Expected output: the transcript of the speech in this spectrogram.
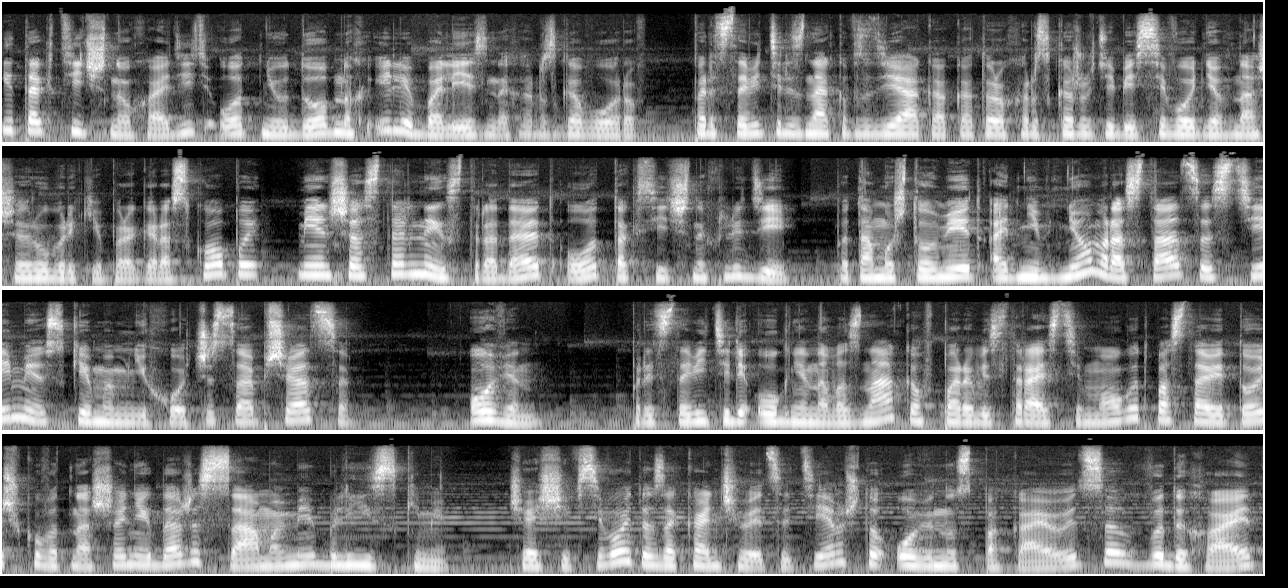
и тактично уходить от неудобных или болезненных разговоров. Представители знаков зодиака, о которых расскажу тебе сегодня в нашей рубрике про гороскопы, меньше остальных страдают от токсичных людей, потому что умеют одним днем расстаться с теми, с кем им не хочется общаться. Овен. Представители огненного знака в порыве страсти могут поставить точку в отношениях даже с самыми близкими. Чаще всего это заканчивается тем, что Овен успокаивается, выдыхает,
